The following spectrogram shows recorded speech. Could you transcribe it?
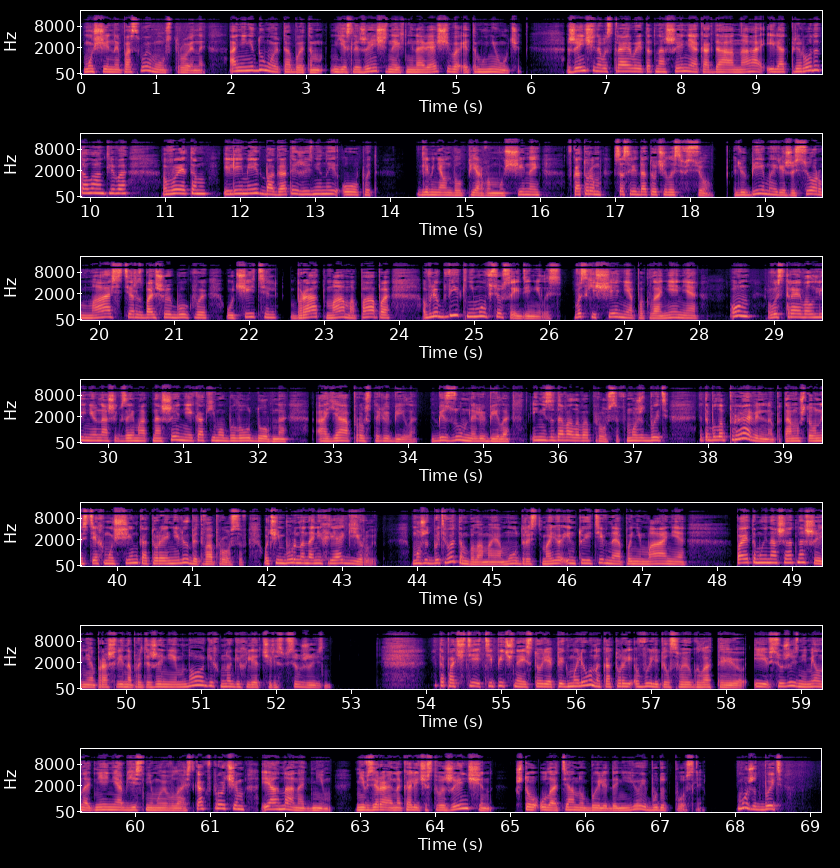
Мужчины по-своему устроены. Они не думают об этом, если женщина их ненавязчиво этому не учит. Женщина выстраивает отношения, когда она или от природы талантлива в этом, или имеет богатый жизненный опыт. Для меня он был первым мужчиной, в котором сосредоточилось все. Любимый, режиссер, мастер с большой буквы, учитель, брат, мама, папа. В любви к нему все соединилось. Восхищение, поклонение – он выстраивал линию наших взаимоотношений, как ему было удобно, а я просто любила, безумно любила и не задавала вопросов. Может быть, это было правильно, потому что он из тех мужчин, которые не любят вопросов, очень бурно на них реагируют. Может быть, в этом была моя мудрость, мое интуитивное понимание, поэтому и наши отношения прошли на протяжении многих-многих лет через всю жизнь. Это почти типичная история Пигмалиона, который вылепил свою Галатею и всю жизнь имел над ней необъяснимую власть, как, впрочем, и она над ним, невзирая на количество женщин, что у Латяну были до нее и будут после. Может быть,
